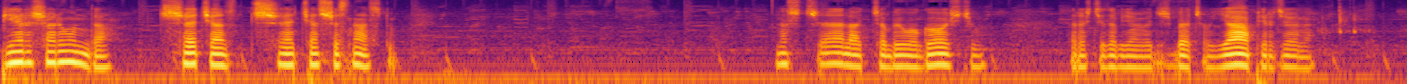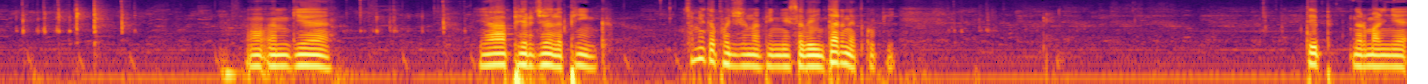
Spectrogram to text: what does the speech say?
pierwsza runda. Trzecia, trzecia z 16. No strzelać trzeba było, gościu. Zaraz cię zabijemy, będziesz beczał. Ja pierdzielę. OMG. Ja pierdzielę, ping. Co mnie to obchodzi, że on ma ping? Niech sobie internet kupi. Typ normalnie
